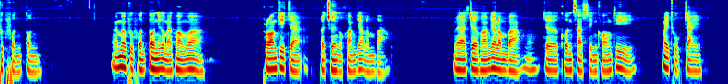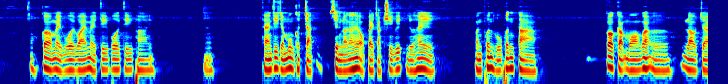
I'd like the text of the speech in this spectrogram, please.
ฝึกฝนตน เมื่อฝึกฝนตนนี่ก็หมายความว่า พร้อมที่จะะเผชิญกับความยากลำบาก เวลาเจอความยากลำบากนะเจอคนสัตว์สิ่งของที่ไม่ถูกใจ ก็ไม่โวยวายไม่ตีโพยตีพายนะแทนที่จะมุ่งขจัดสิ่งเหล่านั้นให้ออกไปจากชีวิตหรือให้มันพ้นหูพ้นตากก็กลับมองว่าเออเราจะ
